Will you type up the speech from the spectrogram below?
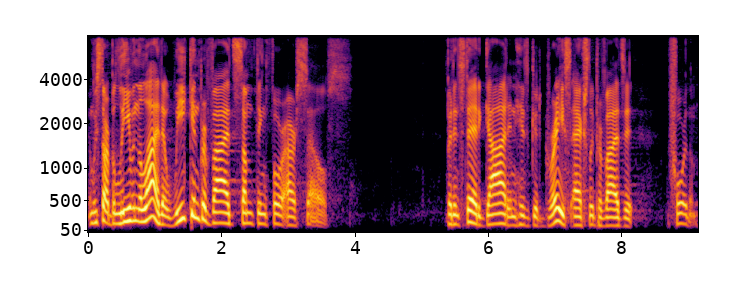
And we start believing the lie that we can provide something for ourselves. But instead, God, in His good grace, actually provides it for them.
